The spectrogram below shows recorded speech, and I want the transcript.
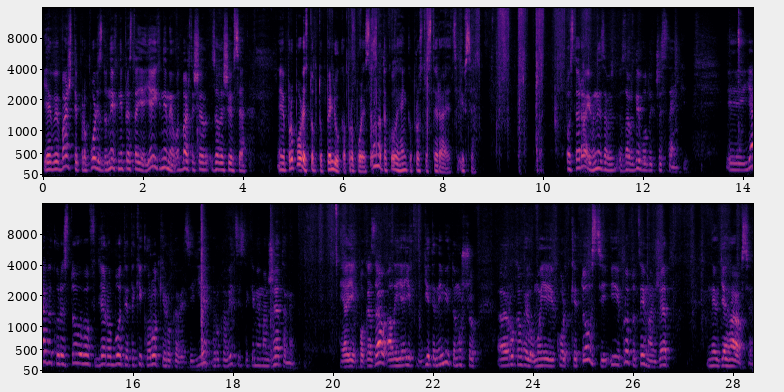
Як ви бачите, прополіс до них не пристає. Я їх не мив. От бачите, ще залишився е, прополіс, тобто пилюка прополісу. Вона тако легенько просто стирається і все. Постираю, і вони завжди будуть чистенькі. Е, Я використовував для роботи такі короткі рукавиці. Є рукавиці з такими манжетами. Я їх показав, але я їх вдіти не міг, тому що е, рукави у моєї куртки товсті і просто цей манжет не вдягався.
